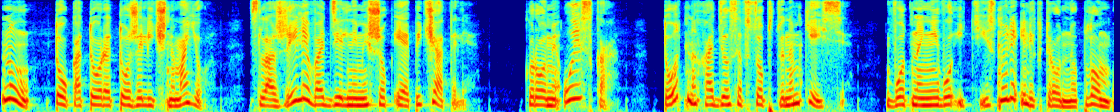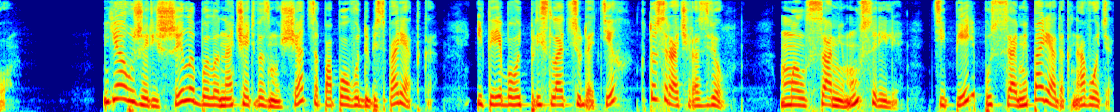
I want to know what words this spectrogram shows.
ну, то, которое тоже лично мое, сложили в отдельный мешок и опечатали. Кроме УСК, тот находился в собственном кейсе. Вот на него и тиснули электронную пломбу. Я уже решила было начать возмущаться по поводу беспорядка и требовать прислать сюда тех, кто срач развел. Мол, сами мусорили, теперь пусть сами порядок наводят.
